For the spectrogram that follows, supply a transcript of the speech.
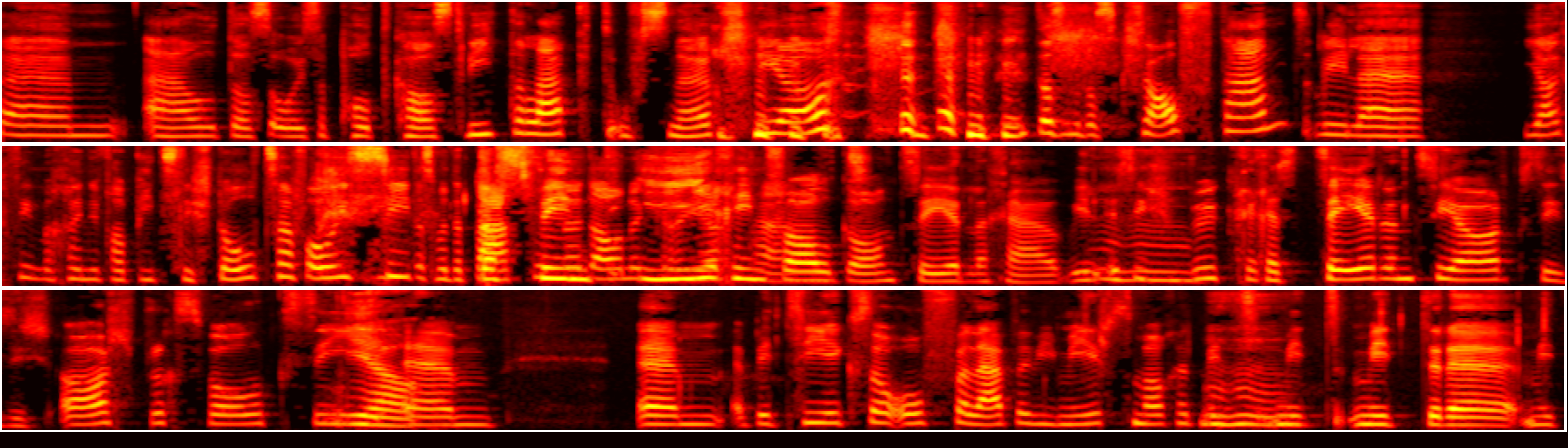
ähm, auch, dass unser Podcast weiterlebt aufs nächste Jahr, dass wir das geschafft haben, weil äh, ja, ich finde, wir können ein bisschen stolz auf uns sein, dass wir den Das finde ich im haben. Fall ganz ehrlich auch, weil mhm. es ist mhm. wirklich ein zehrendes Jahr gewesen, es war anspruchsvoll gewesen, ja. ähm, ähm, eine Beziehung so offen leben, wie wir es machen, mit, mhm. mit, mit, der, mit,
